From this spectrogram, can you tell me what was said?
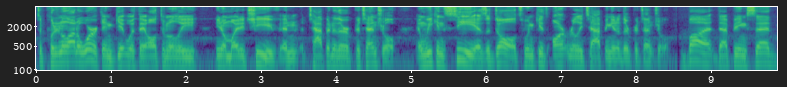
to put in a lot of work and get what they ultimately, you know, might achieve and tap into their potential. And we can see as adults when kids aren't really tapping into their potential. But that being said,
